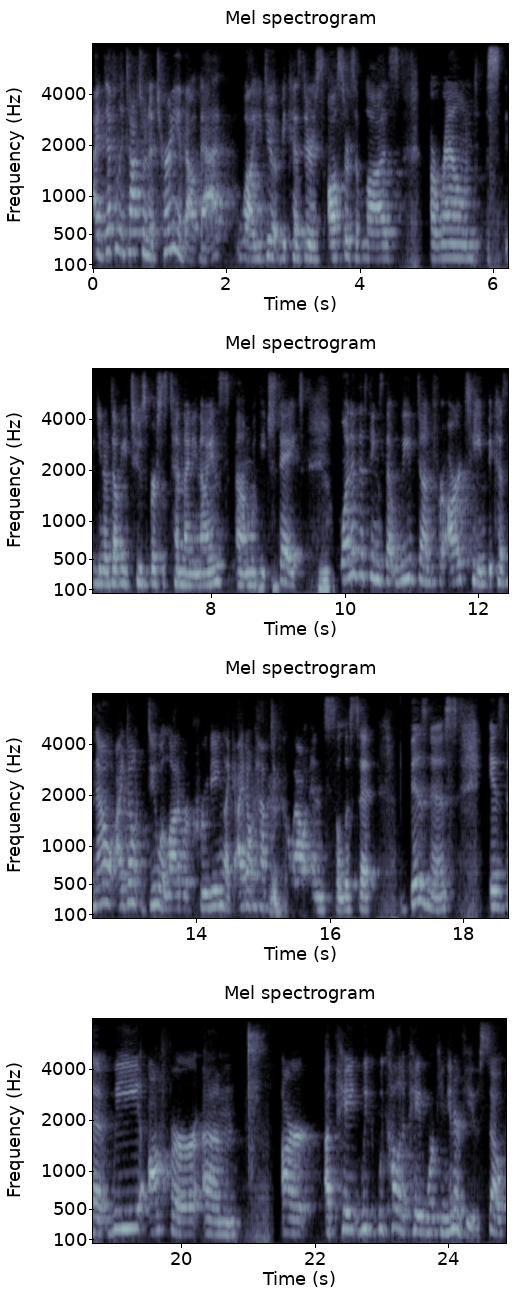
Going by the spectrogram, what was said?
I definitely talk to an attorney about that while you do it because there's all sorts of laws around you know w2s versus 1099s um, with each state mm-hmm. one of the things that we've done for our team because now i don't do a lot of recruiting like i don't have to go out and solicit business is that we offer um, our a paid we, we call it a paid working interview. So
